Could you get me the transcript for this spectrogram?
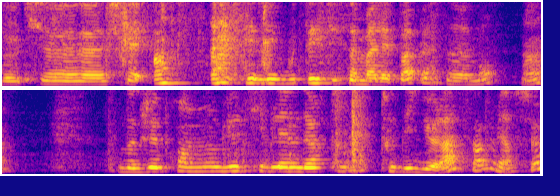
Donc euh, je serais assez dégoûtée si ça m'allait pas, personnellement. Hein. Donc je vais prendre mon Beauty Blender tout, tout dégueulasse, hein, bien sûr.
